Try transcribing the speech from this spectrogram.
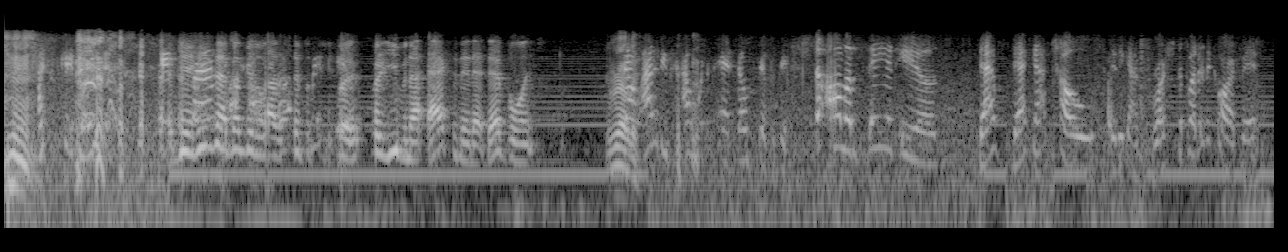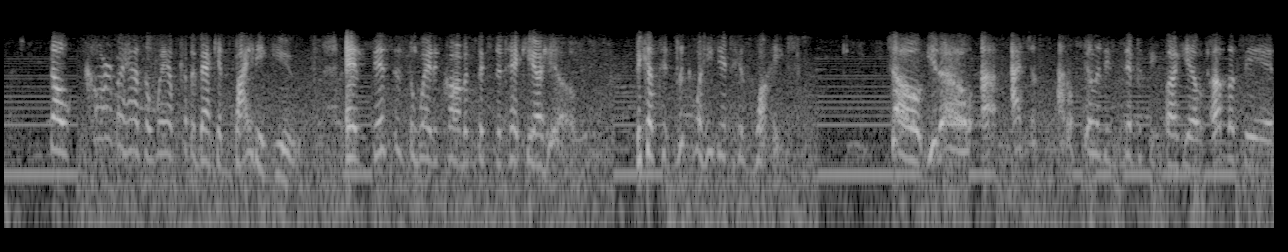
Hmm. I just can't believe it. And then he's not gonna get a lot of sympathy for, for even an accident at that point. No, I didn't. Even, I wouldn't have had no sympathy. So all I'm saying is that that got told, that it got brushed up under the carpet. So karma has a way of coming back and biting you, and this is the way that karma's fixing to take care of him, because look what he did to his wife. So you know, I, I just I don't feel any sympathy for him other than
